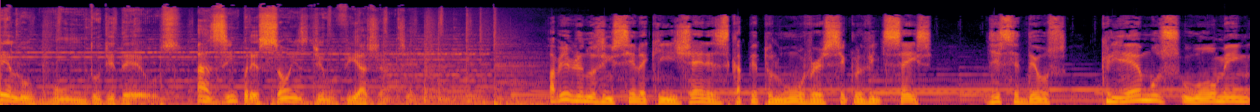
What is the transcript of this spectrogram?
Pelo mundo de Deus. As impressões de um viajante. A Bíblia nos ensina que em Gênesis capítulo 1, versículo 26, disse Deus: Criemos o homem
